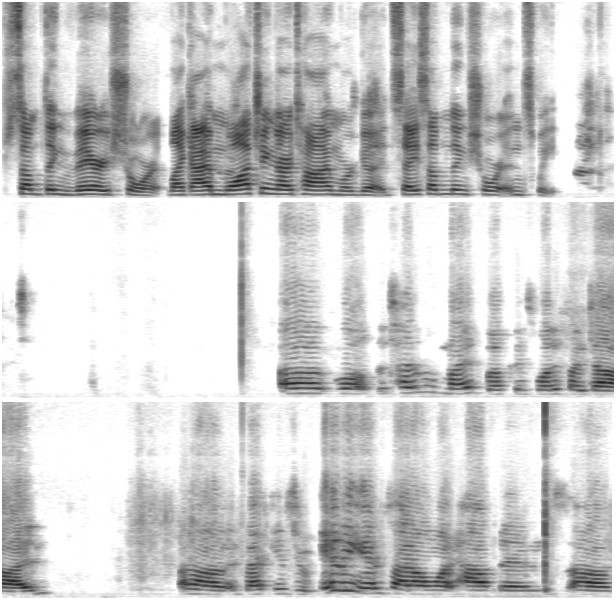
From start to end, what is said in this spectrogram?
something very short. Like I'm watching our time, we're good. Say something short and sweet. Uh, well, the title of my book is "What If I Died." Uh, if that gives you any insight on what happens, um,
